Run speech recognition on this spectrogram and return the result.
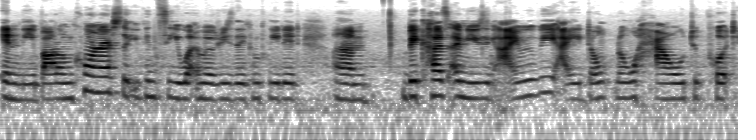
in the bottom corner so that you can see what emojis they completed. Um, because I'm using iMovie, I don't know how to put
